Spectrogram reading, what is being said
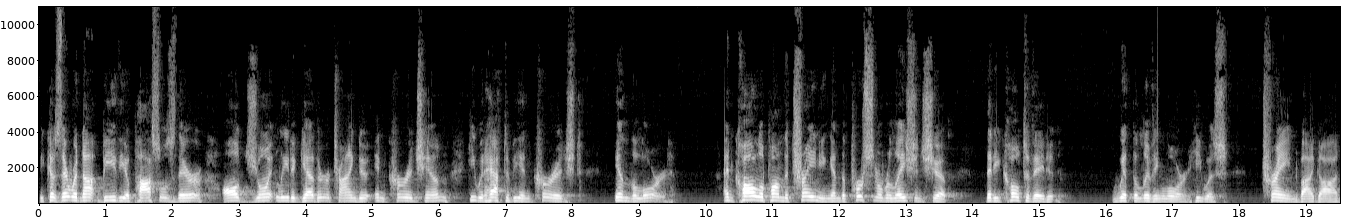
Because there would not be the apostles there all jointly together trying to encourage him. He would have to be encouraged in the Lord and call upon the training and the personal relationship that he cultivated with the living Lord. He was trained by God.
